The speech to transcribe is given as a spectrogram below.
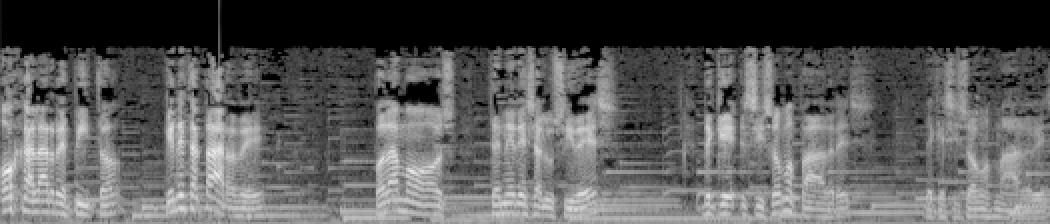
ojalá, repito, que en esta tarde podamos tener esa lucidez de que si somos padres, de que si somos madres,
